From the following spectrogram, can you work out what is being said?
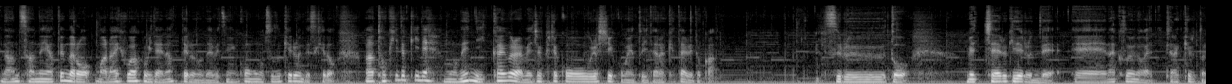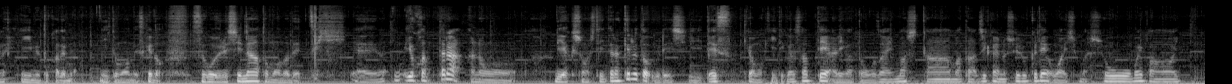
なん3年やってんだろう、まあライフワークみたいになってるので別に今後も続けるんですけど、まあ時々ね、もう年に1回ぐらいめちゃくちゃこう嬉しいコメントいただけたりとかすると、めっちゃやる気出るんで、えー、なんかそういうのがいただけるとね、いいねとかでもいいと思うんですけど、すごい嬉しいなと思うので、ぜひ、えー、よかったら、あのー、リアクションしていただけると嬉しいです。今日も聴いてくださってありがとうございました。また次回の収録でお会いしましょう。バイバーイ。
